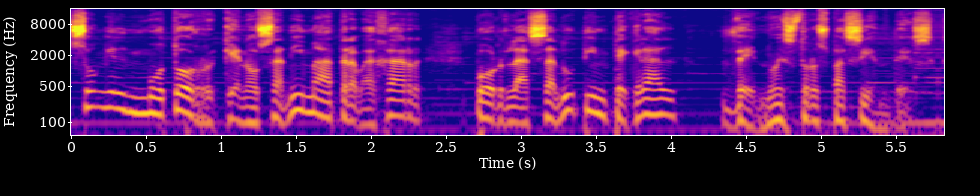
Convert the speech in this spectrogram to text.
son el motor que nos anima a trabajar por la salud integral de nuestros pacientes.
